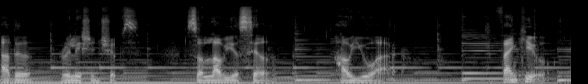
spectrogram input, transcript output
other relationships. So love yourself how you are. Thank you.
